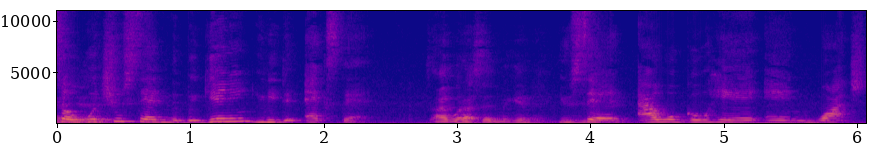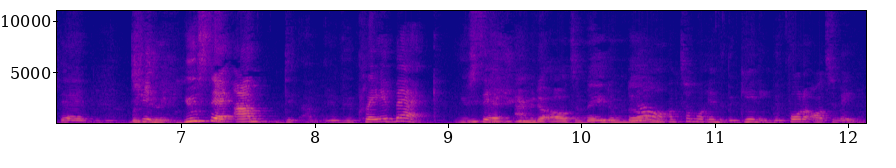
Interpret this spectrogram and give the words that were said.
So yeah. what you said in the beginning, you need to X that. Like what I said in the beginning. You said I will go ahead and watch that. But you- You, said I'm. If you play it back, you Did- said Did you give me the ultimatum though? no. I'm talking about in the beginning, before the ultimatum.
